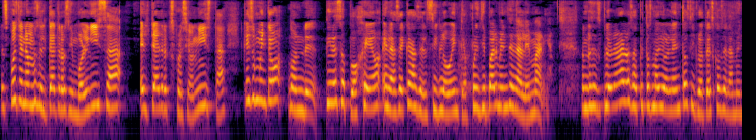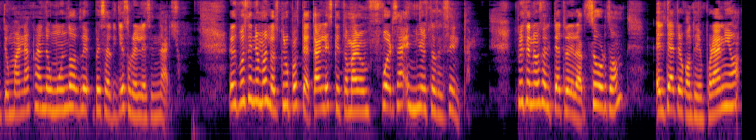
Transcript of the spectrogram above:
Después tenemos el teatro simboliza, el teatro expresionista, que es un momento donde tiene su apogeo en las décadas del siglo XX, principalmente en Alemania, donde se exploraron los aspectos más violentos y grotescos de la mente humana, creando un mundo de pesadillas sobre el escenario. Después tenemos los grupos teatrales que tomaron fuerza en 1960. Después tenemos el teatro del absurdo, el teatro contemporáneo,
